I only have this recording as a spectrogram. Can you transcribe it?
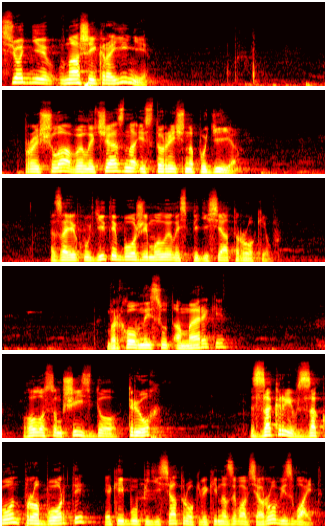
Сьогодні в нашій країні пройшла величезна історична подія, за яку діти Божі молились 50 років. Верховний суд Америки голосом 6 до 3 закрив закон про аборти, який був 50 років, який називався vs. White.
